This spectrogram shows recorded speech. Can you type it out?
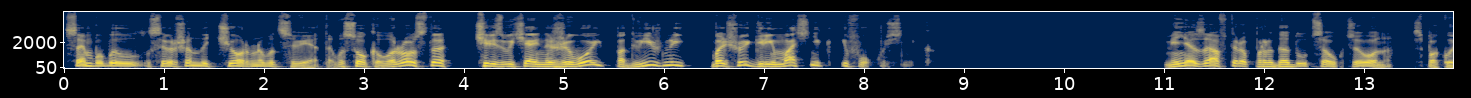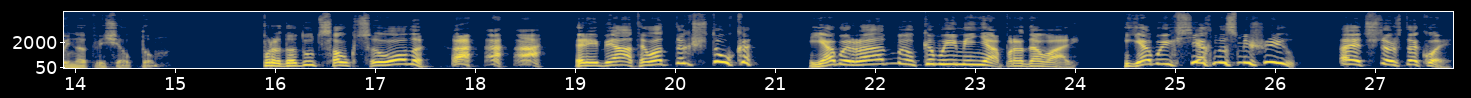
Сэмбо был совершенно черного цвета, высокого роста, чрезвычайно живой, подвижный, большой гримасник и фокусник. «Меня завтра продадут с аукциона», — спокойно отвечал Том. «Продадут с аукциона? Ха-ха-ха! Ребята, вот так штука! Я бы рад был, как вы меня продавали. Я бы их всех насмешил. А это что ж такое?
